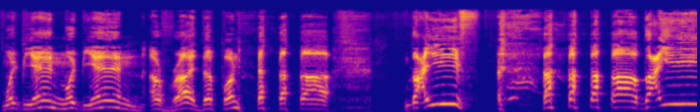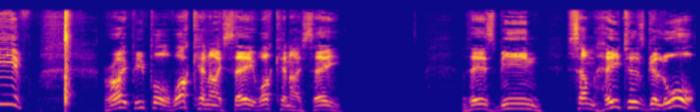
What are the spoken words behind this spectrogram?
Muy bien, muy bien. All right, the pun. ضعيف. ضعيف. Right, people, what can I say? What can I say? There's been some haters galore.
